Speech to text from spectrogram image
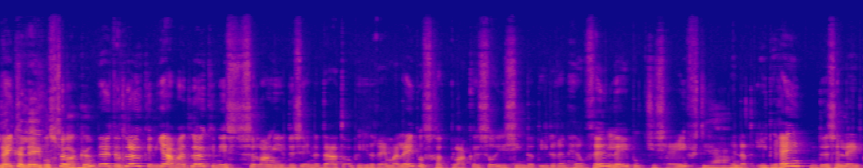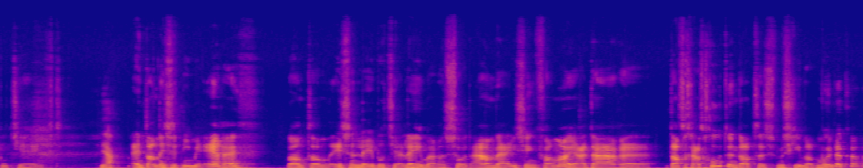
Lekker je- labels zo- plakken. Nee, dat leuke, ja, maar het leuke is, zolang je dus inderdaad op iedereen maar labels gaat plakken, zul je zien dat iedereen heel veel labeltjes heeft. Ja. En dat iedereen dus een labeltje heeft. Ja. En dan is het niet meer erg, want dan is een labeltje alleen maar een soort aanwijzing van, nou ja, daar, eh, dat gaat goed en dat is misschien wat moeilijker.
